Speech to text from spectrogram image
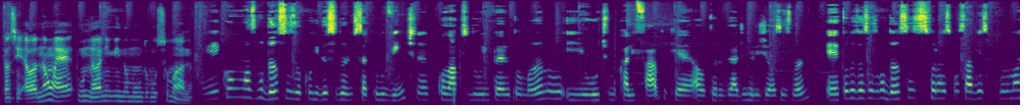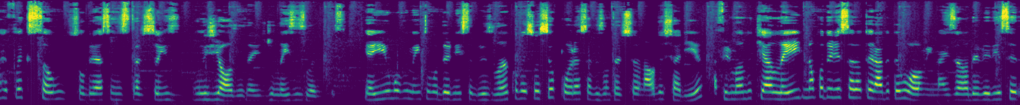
Então, assim, ela não é unânime no mundo muçulmano. E aí, com as mudanças ocorridas durante o século XX, né, o colapso do Império Otomano e o último califado, que é a autoridade religiosa islâmica, é, todas essas mudanças foram responsáveis por uma reflexão sobre essas tradições religiosas, né, de leis islâmicas. E aí o movimento modernista do Islã começou a se opor a essa visão tradicional da Sharia, afirmando que a lei não poderia ser alterada pelo homem, mas ela deveria ser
